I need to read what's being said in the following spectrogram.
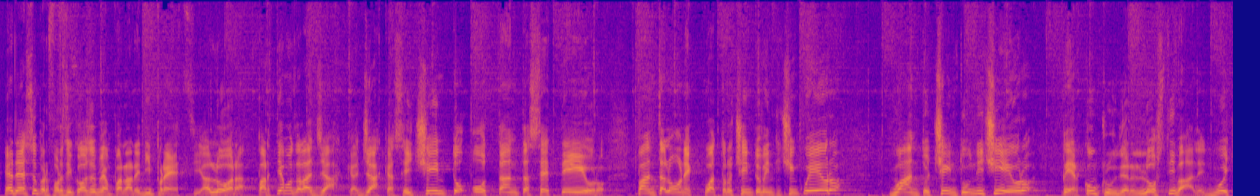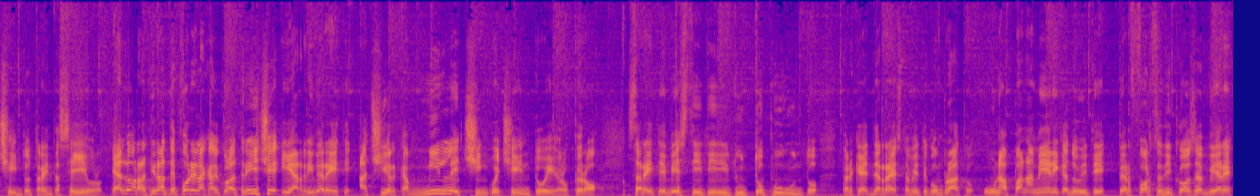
E adesso per forza di cose dobbiamo parlare di prezzi. Allora, partiamo dalla giacca, giacca 687 euro, pantalone 425 euro, guanto 111 euro per concludere lo stivale 236 euro. E allora tirate fuori la calcolatrice e arriverete a circa 1500 euro, però sarete vestiti di tutto punto perché del resto avete comprato una Panamerica dovete per forza di cose avere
